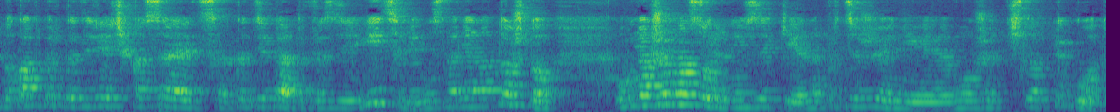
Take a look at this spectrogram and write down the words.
Но как только речь касается кандидатов и заявителей, несмотря на то, что у меня уже мозоль на языке на протяжении, мы уже четвертый год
